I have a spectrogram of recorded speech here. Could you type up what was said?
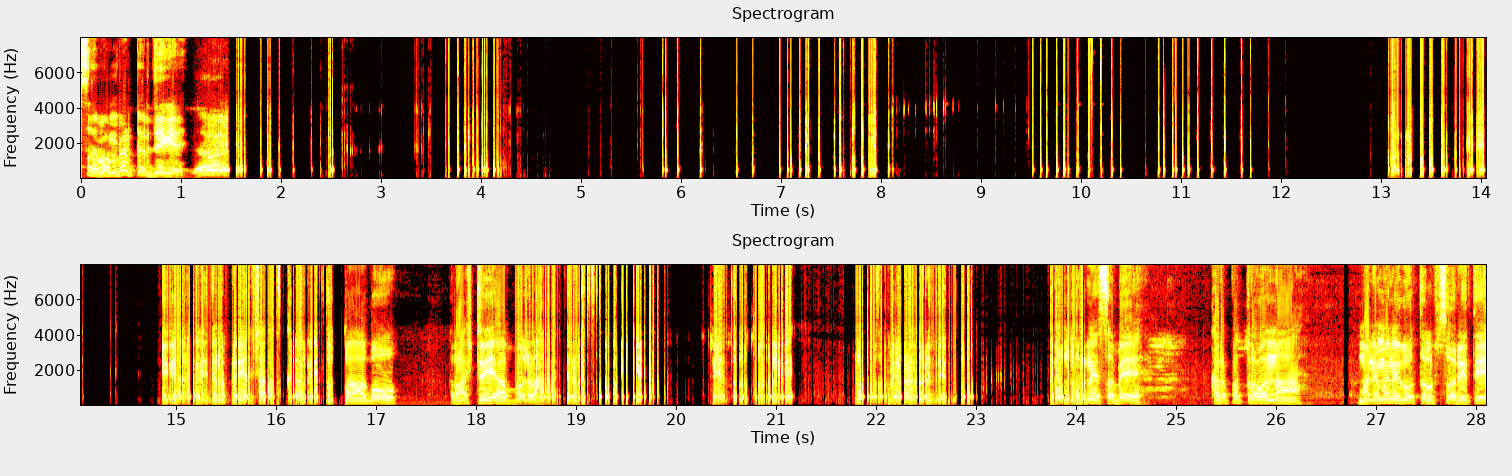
ಸಾಹೇಬ್ ಅಂಬೇಡ್ಕರ್ ಜಿಗೆ ಹಾಗೂ ರಾಷ್ಟ್ರೀಯ ಹಬ್ಬಗಳ ಆಚರಣಾ ಸಮಿತಿಯ ನೇತೃತ್ವದಲ್ಲಿ ಮೂರು ಸಭೆಗಳು ನಡೆದಿತ್ತು ಮೂರನೇ ಸಭೆ. ಕರಪತ್ರವನ್ನ ಮನೆ ಮನೆಗೂ ತಲುಪಿಸೋ ರೀತಿ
